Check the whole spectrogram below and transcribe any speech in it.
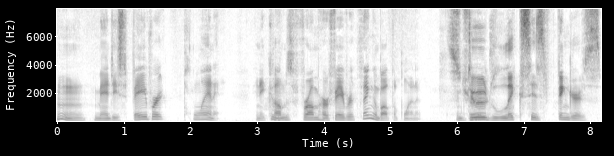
Hmm, Mandy's favorite planet. And he comes from her favorite thing about the planet. Dude licks his fingers.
